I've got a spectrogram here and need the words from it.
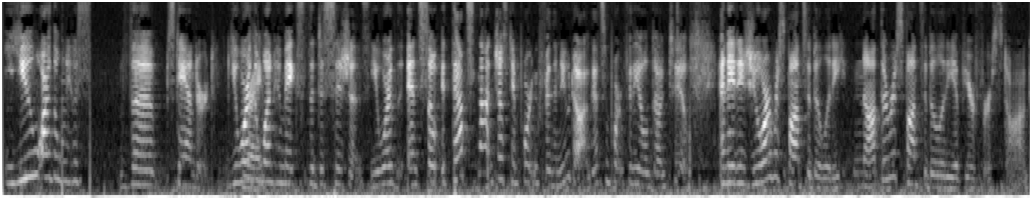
you are the one who's the standard. You are the one who makes the decisions. You are, the, and so it, that's not just important for the new dog. That's important for the old dog too. And it is your responsibility, not the responsibility of your first dog,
